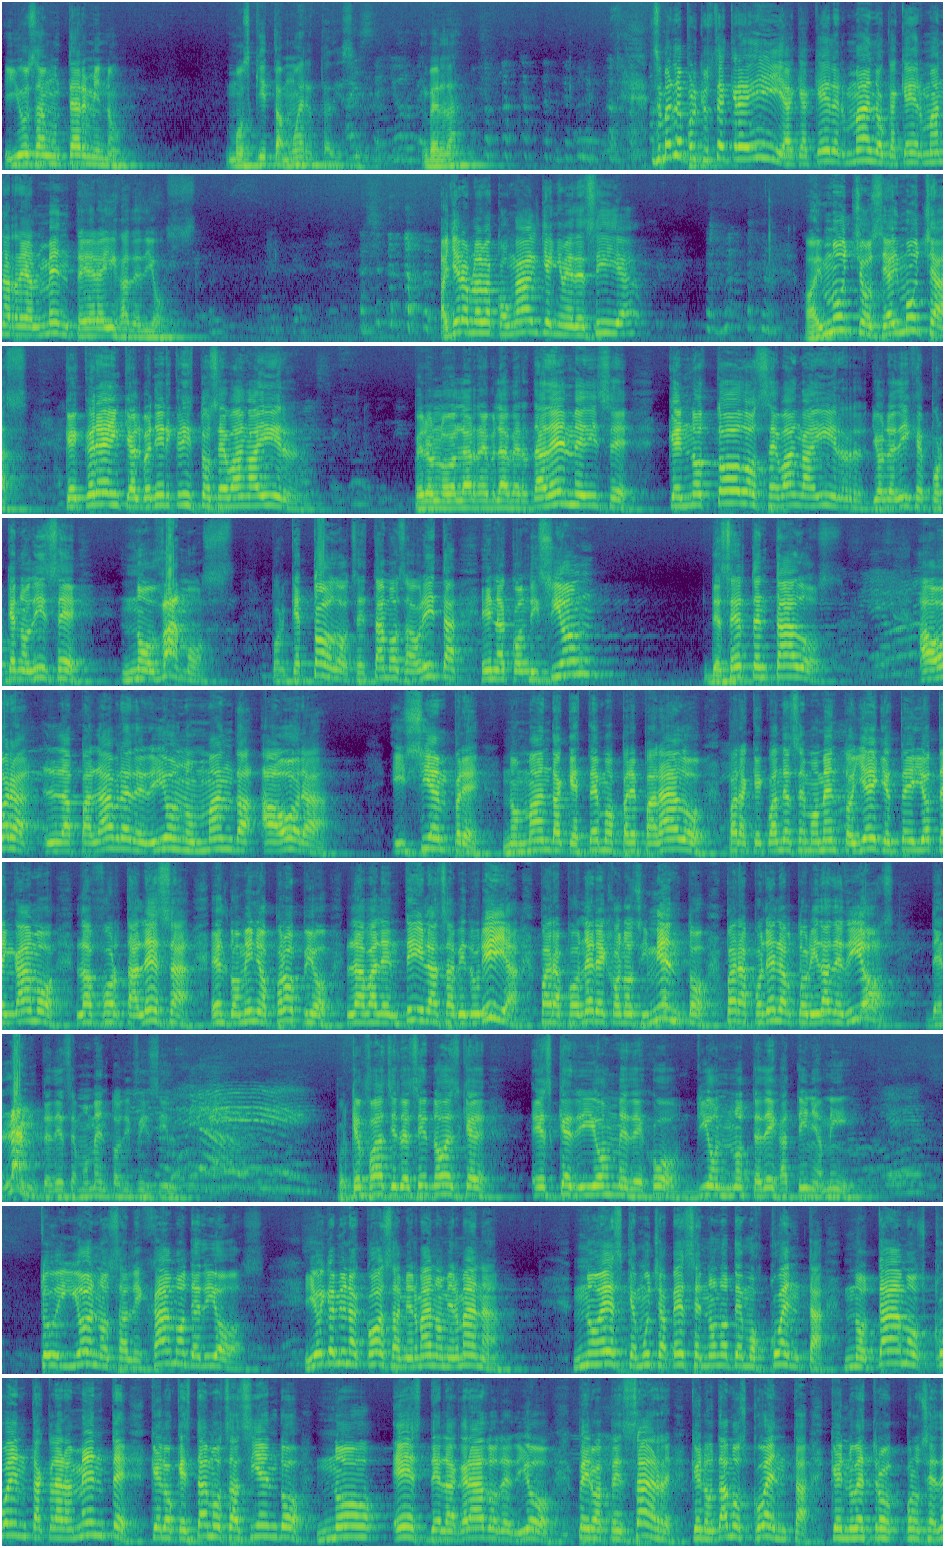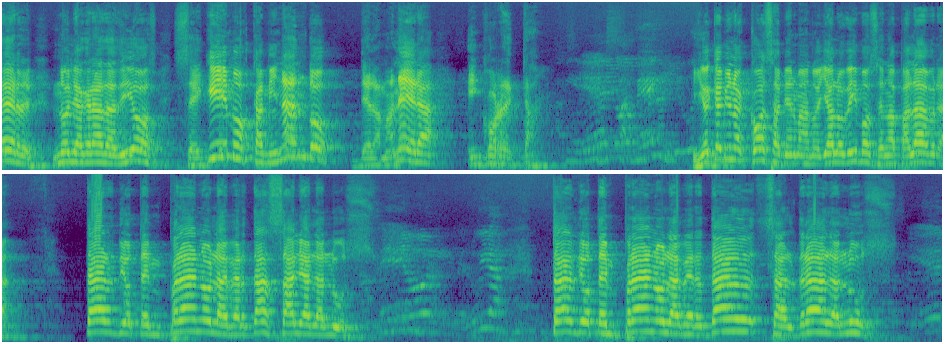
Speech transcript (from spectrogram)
Y usan un término, mosquita muerta, dice. ¿Verdad? porque usted creía que aquel hermano, que aquella hermana realmente era hija de Dios. Ayer hablaba con alguien y me decía, hay muchos y hay muchas que creen que al venir Cristo se van a ir. Pero la, la verdad es, me dice, que no todos se van a ir. Yo le dije, ¿por qué no dice, no vamos? Porque todos estamos ahorita en la condición de ser tentados. Ahora la palabra de Dios nos manda ahora y siempre nos manda que estemos preparados para que cuando ese momento llegue usted y yo tengamos la fortaleza, el dominio propio, la valentía y la sabiduría para poner el conocimiento, para poner la autoridad de Dios delante de ese momento difícil. Porque es fácil decir, no, es que es que Dios me dejó. Dios no te deja a ti ni a mí tú y yo nos alejamos de Dios. Y óigame una cosa, mi hermano, mi hermana. No es que muchas veces no nos demos cuenta, nos damos cuenta claramente que lo que estamos haciendo no es del agrado de Dios. Pero a pesar que nos damos cuenta que nuestro proceder no le agrada a Dios, seguimos caminando de la manera incorrecta. Y yo que una cosa, mi hermano, ya lo vimos en la palabra tarde o temprano la verdad sale a la luz. Tarde o temprano la verdad saldrá a la luz.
